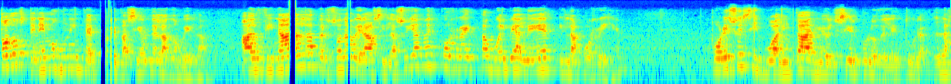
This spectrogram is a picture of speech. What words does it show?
Todos tenemos una interpretación de la novela. Al final la persona verá si la suya no es correcta, vuelve a leer y la corrige. Por eso es igualitario el círculo de lectura, las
